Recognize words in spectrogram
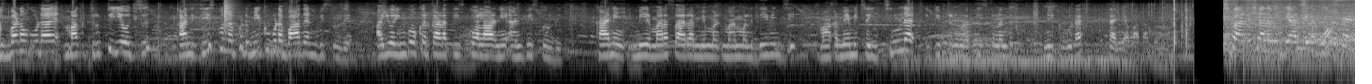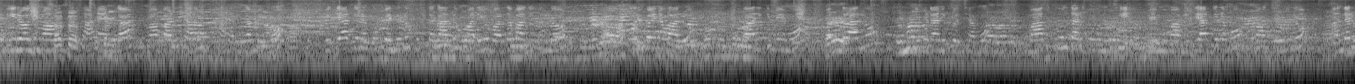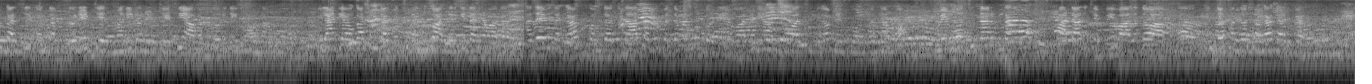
ఇవ్వడం కూడా మాకు తృప్తి ఇవ్వచ్చు కానీ తీసుకున్నప్పుడు మీకు కూడా బాధ అనిపిస్తుంది. అయ్యో ఇంకొకరి కాడ తీసుకోవాలా అని అనిపిస్తుంది. కానీ మీరు మనసారా మిమ్మల్ని మమ్మల్ని దీవించి మాకు మేము ఇచ్చిన ఈ చిన్న గిఫ్ట్ని కూడా తీసుకున్నందుకు మీకు కూడా ధన్యవాదాలు పాఠశాల విద్యార్థులకు. ఈరోజు మా సహాయంగా మా పాఠశాల సహాయంగా మేము విద్యార్థులకు పెన్నులు పుస్తకాలు మరియు వరద బాధితుల్లో కోల్పోయిన వారు వారికి మేము వస్త్రాలు ఇవ్వడానికి వచ్చాము. మా స్కూల్ తరపు నుంచి మేము మా విద్యార్థులము మా గురువులు అందరూ కలిసి కొంత డొనేట్ చేసి మనీ డొనేట్ చేసి ఆ వస్తువులు తీసుకున్నాము. ఇలాంటి అవకాశం కల్పించినందుకు అందరికీ ధన్యవాదాలు. అదేవిధంగా కొందరు దాతలు పెద్ద మనసుతోటి వాళ్ళని ఆడుకోవాల్సిందిగా మేము కోరుతున్నాము మేము చిన్నారులకు పాఠాలు చెప్పి వాళ్ళతో ఎంతో సంతోషంగా గడిపాము.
